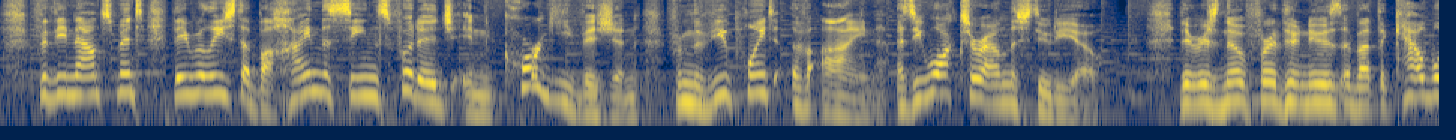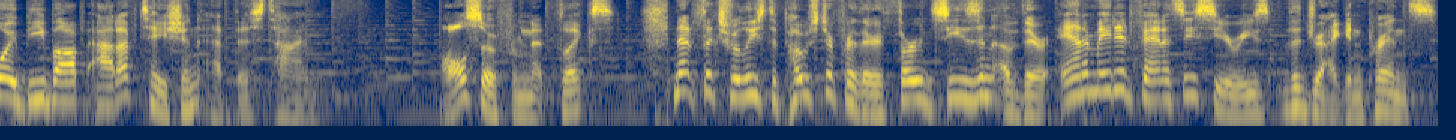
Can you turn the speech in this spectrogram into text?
For the announcement, they released a behind the scenes footage in Corgi Vision from the viewpoint of Ein as he walks around the studio. There is no further news about the Cowboy Bebop adaptation at this time. Also from Netflix, Netflix released a poster for their third season of their animated fantasy series, The Dragon Prince.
